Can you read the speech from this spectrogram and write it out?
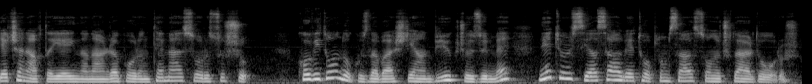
Geçen hafta yayınlanan raporun temel sorusu şu. Covid-19 ile başlayan büyük çözülme ne tür siyasal ve toplumsal sonuçlar doğurur?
